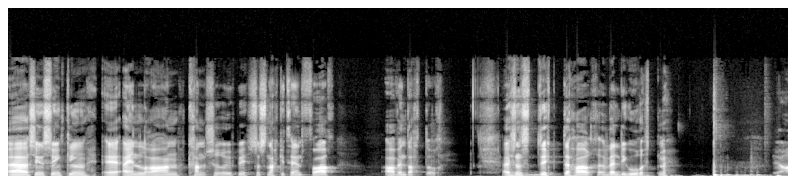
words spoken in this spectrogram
Eh, synsvinkelen er en eller annen, kanskje Rupi, som snakker til en far av en datter. Jeg syns dyktet har veldig god rytme. Ja,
